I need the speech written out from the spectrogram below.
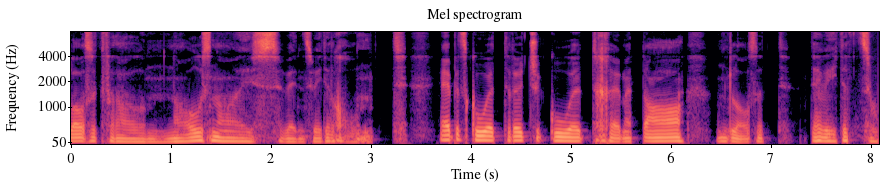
Hört vor allem Neues Neues, wenn es wieder kommt. Habt's gut, rutscht gut, kommt da und hört dann wieder zu.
